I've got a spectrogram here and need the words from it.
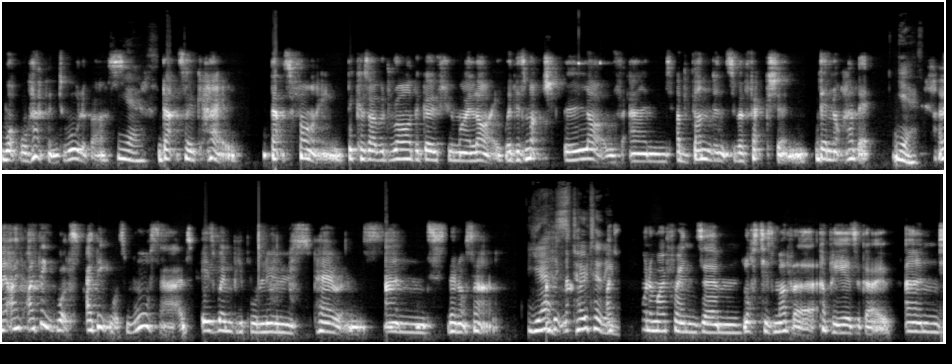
what will happen to all of us. Yes. That's okay. That's fine. Because I would rather go through my life with as much love and abundance of affection than not have it. Yes. I mean, I, I, think what's I think what's more sad is when people lose parents and they're not sad. Yes, totally. I, one of my friends um, lost his mother a couple of years ago, and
